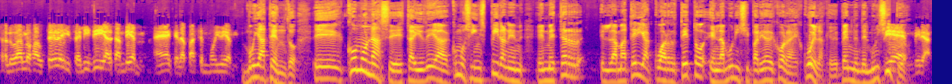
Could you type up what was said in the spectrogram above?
saludarlos a ustedes y feliz día también. eh, que la pasen muy bien. Muy atento. Eh, ¿Cómo nace esta idea? ¿Cómo se inspiran en, en meter la materia cuarteto en la Municipalidad de Córdoba, las escuelas que dependen del municipio? Bien, mira.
